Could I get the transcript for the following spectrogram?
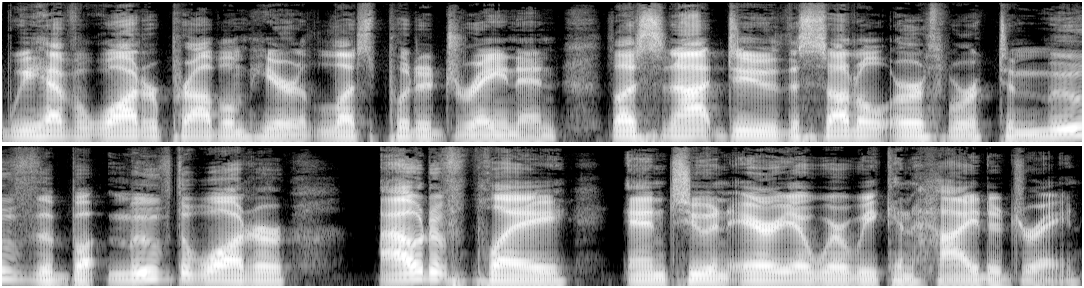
We have a water problem here. Let's put a drain in. Let's not do the subtle earthwork to move the move the water out of play and to an area where we can hide a drain.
